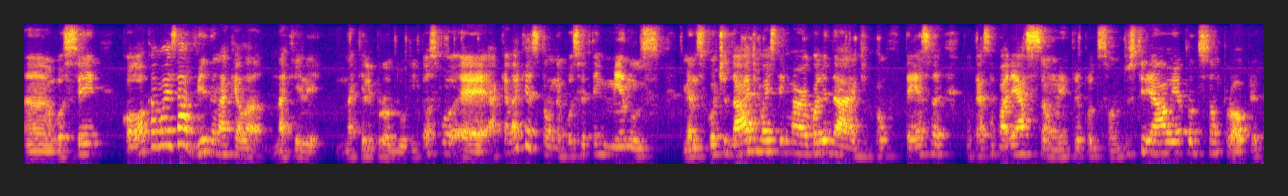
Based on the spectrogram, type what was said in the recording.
Uh, você coloca mais a vida naquela, naquele, naquele produto. Então, for, é, aquela questão, né? Você tem menos, menos quantidade, mas tem maior qualidade. Então, tem essa, tem essa variação entre a produção industrial e a produção própria.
